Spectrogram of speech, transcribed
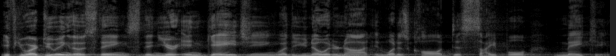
If you are doing those things, then you're engaging, whether you know it or not, in what is called disciple making.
